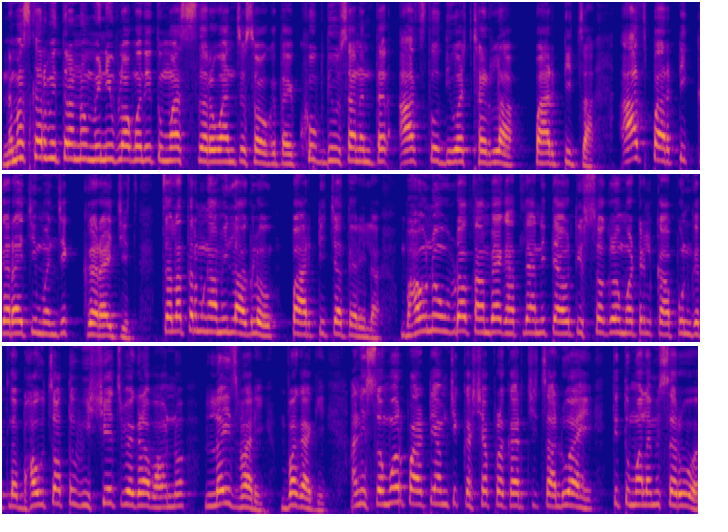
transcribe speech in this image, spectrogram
नमस्कार मित्रांनो मिनी ब्लॉगमध्ये तुम्हा सर्वांचं स्वागत आहे. खूप दिवसानंतर आज तो दिवस ठरला पार्टीचा. आज पार्टी करायची म्हणजे करायचीच. चला तर मग आम्ही लागलो पार्टीच्या तयारीला भाऊनं उबडा तांब्या घातल्या आणि त्यावरती सगळं मटेरियल कापून घेतलं. भाऊचा तो विषयच वेगळा भावनं लईच भारी. बघा की. आणि समोर पार्टी आमची कशा प्रकारची चालू आहे ते तुम्हाला मी सर्व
